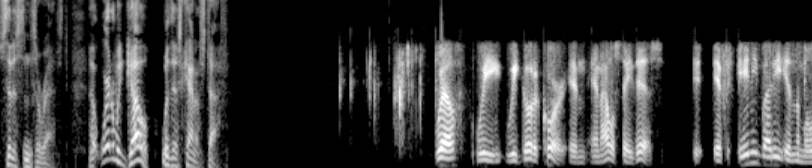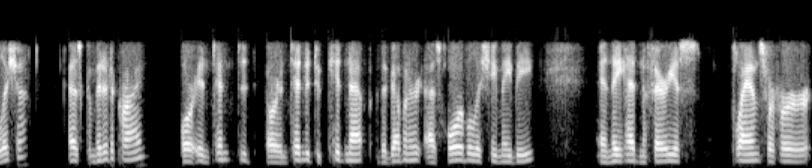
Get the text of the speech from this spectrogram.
citizen's arrest. Uh, where do we go with this kind of stuff? Well, we we go to court, and and I will say this: if anybody in the militia has committed a crime or intended or intended to kidnap the governor, as horrible as she may be, and they had nefarious plans for her,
